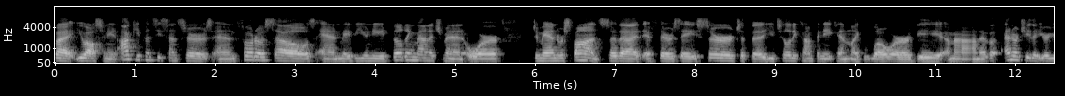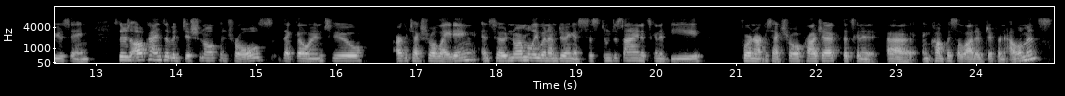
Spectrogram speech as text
but you also need occupancy sensors and photo cells, and maybe you need building management or demand response so that if there's a surge that the utility company can like lower the amount of energy that you're using so there's all kinds of additional controls that go into architectural lighting. And so normally when I'm doing a system design, it's going to be for an architectural project that's going to uh, encompass a lot of different elements.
